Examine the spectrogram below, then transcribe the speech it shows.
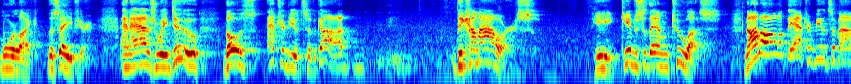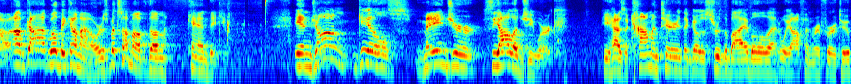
more like the Savior. And as we do, those attributes of God become ours. He gives them to us. Not all of the attributes of, our, of God will become ours, but some of them can be. In John Gill's major theology work, he has a commentary that goes through the Bible that we often refer to.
